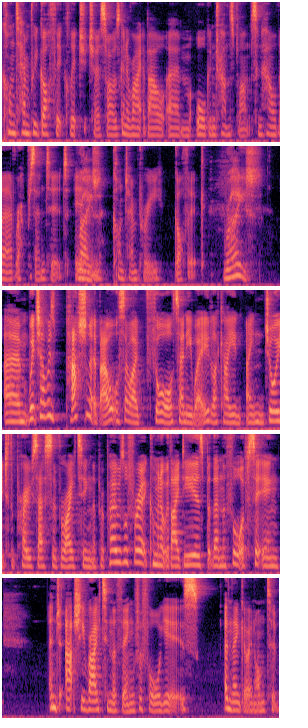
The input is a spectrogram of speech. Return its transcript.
contemporary Gothic literature, so I was going to write about um, organ transplants and how they're represented in Right. contemporary Gothic, Right. um, which I was passionate about. or so I thought anyway. Like I, I enjoyed the process of writing the proposal for it, coming up with ideas, but then the thought of sitting and actually writing the thing for four years and then going on to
